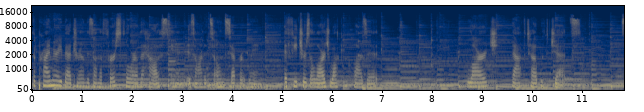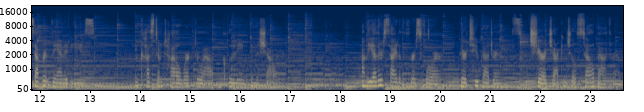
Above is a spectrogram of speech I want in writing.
The primary bedroom is on the first floor of the house and is on its own separate wing. It features a large walk in closet, large bathtub with jets, separate vanities, and custom tile work throughout, including in the shower. On the other side of the first floor, there are two bedrooms which share a Jack and Jill style bathroom.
